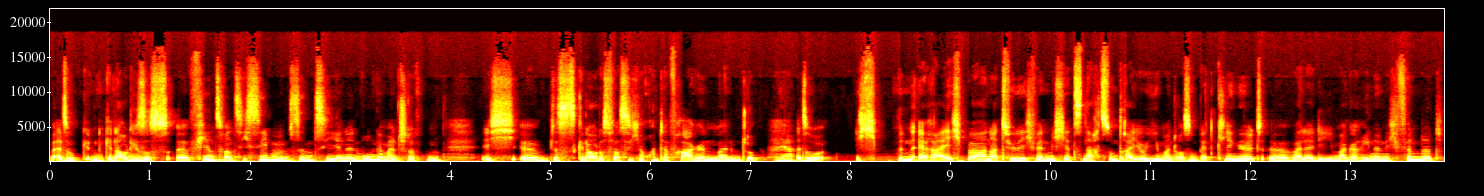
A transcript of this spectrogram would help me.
also genau dieses äh, 24-7 sind sie in den Wohngemeinschaften. Ich, äh, das ist genau das, was ich auch hinterfrage in meinem Job. Ja. Also ich bin erreichbar. Natürlich, wenn mich jetzt nachts um drei Uhr jemand aus dem Bett klingelt, äh, weil er die Margarine nicht findet,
